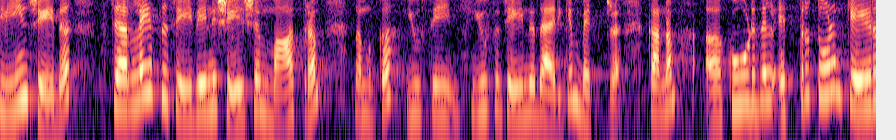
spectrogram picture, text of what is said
ക്ലീൻ ചെയ്ത് സ്റ്റെറിലൈസ് ചെയ്തതിന് ശേഷം മാത്രം നമുക്ക് യൂസ് ചെയ് യൂസ് ചെയ്യുന്നതായിരിക്കും ബെറ്റർ കാരണം കൂടുതൽ എത്രത്തോളം കെയർ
